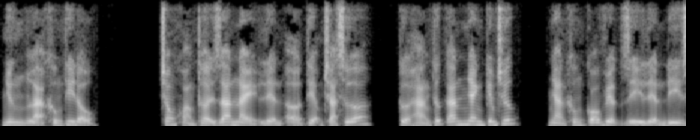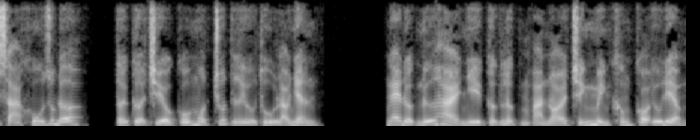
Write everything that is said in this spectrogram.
nhưng là không thi đậu. Trong khoảng thời gian này liền ở tiệm trà sữa, cửa hàng thức ăn nhanh kiêm chức, nhàn không có việc gì liền đi xã khu giúp đỡ, tới cửa chiếu cố một chút lưu thủ lão nhân. Nghe được nữ hải nhi cực lực mà nói chính mình không có ưu điểm,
